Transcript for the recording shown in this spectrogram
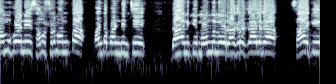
నమ్ముకొని సంవత్సరం అంతా పంట పండించి దానికి మందులు రకరకాలుగా సాకి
